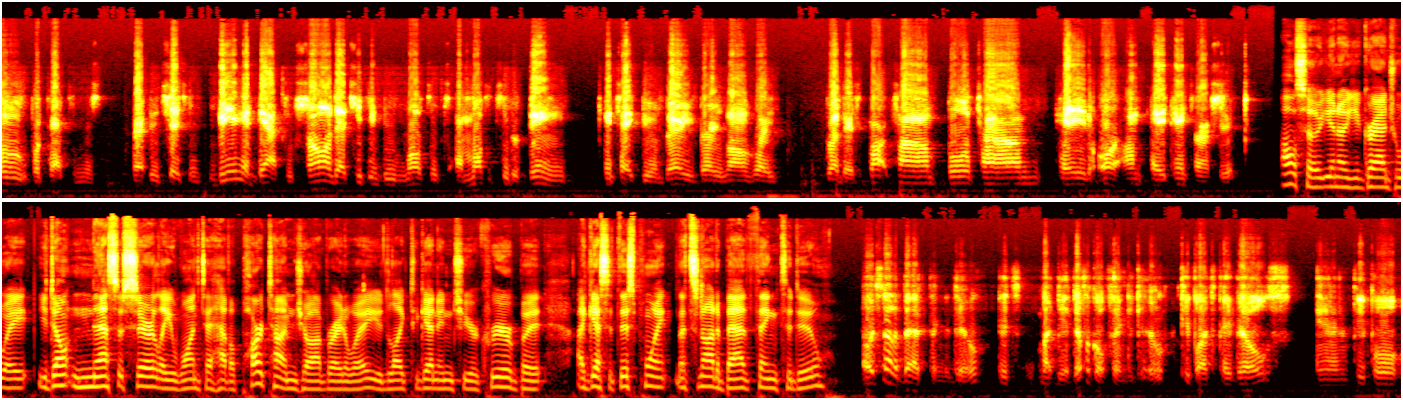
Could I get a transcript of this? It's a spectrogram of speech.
food for customers, prepping chicken. Being adaptive, showing that you can do multi- a multitude of things can take you a very, very long way whether it's part time, full time, paid or unpaid internship. Also, you know, you graduate, you don't necessarily want to have a part time job right away. You'd like to get into your career, but I guess at this point, that's not a bad thing to do. Oh, it's not a bad thing to do. It might be a difficult thing to do. People have to pay bills, and people,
